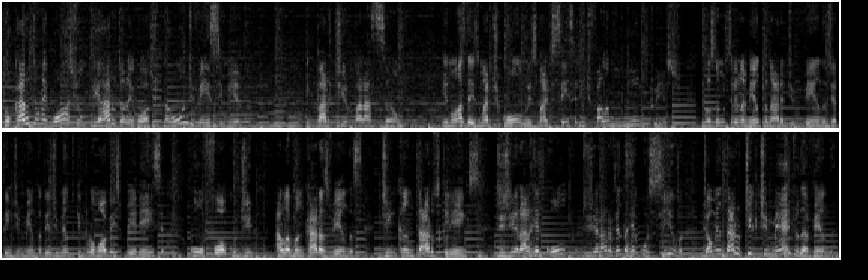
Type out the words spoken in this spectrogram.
tocar o teu negócio, ampliar o teu negócio, da onde vem esse medo e partir para a ação. E nós da SmartCon, no Smart Sense, a gente fala muito isso. Nós damos treinamento na área de vendas, de atendimento, atendimento que promove a experiência com o foco de alavancar as vendas, de encantar os clientes, de gerar recompra, de gerar venda recursiva, de aumentar o ticket médio da venda.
